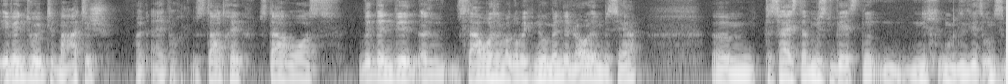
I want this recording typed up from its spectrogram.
eventuell thematisch halt einfach. Star Trek, Star Wars. Wenn, wenn wir, also Star Wars haben wir, glaube ich, nur Mandalorian bisher. Ähm, das heißt, da müssen wir jetzt nicht unbedingt jetzt uns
